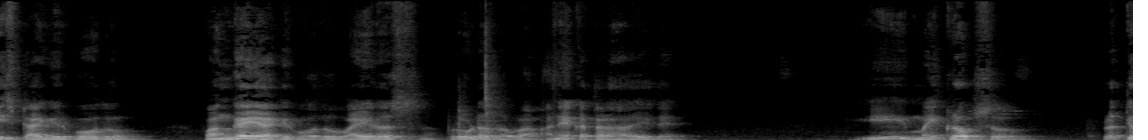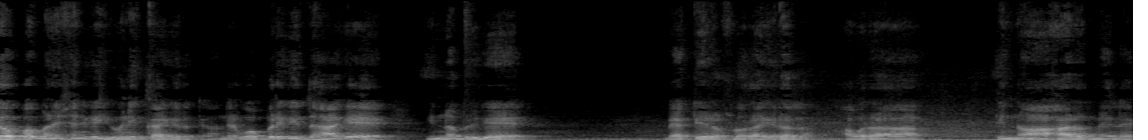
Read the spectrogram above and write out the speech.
ಈಸ್ಟ್ ಆಗಿರ್ಬೋದು ಫಂಗೈ ಆಗಿರ್ಬೋದು ವೈರಸ್ ಪ್ರೋಟೋಸೋವಾ ಅನೇಕ ತರಹ ಇದೆ. ಈ ಮೈಕ್ರೋಬ್ಸು ಪ್ರತಿಯೊಬ್ಬ ಮನುಷ್ಯನಿಗೆ ಯೂನಿಕ್ ಆಗಿರುತ್ತೆ. ಅಂದರೆ ಒಬ್ಬರಿಗೆ ಇದ್ದ ಹಾಗೆ ಇನ್ನೊಬ್ಬರಿಗೆ ಬ್ಯಾಕ್ಟೀರಿಯಾ ಫ್ಲೋರಾ ಇರಲ್ಲ. ಅವರ ತಿನ್ನೋ ಆಹಾರದ ಮೇಲೆ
